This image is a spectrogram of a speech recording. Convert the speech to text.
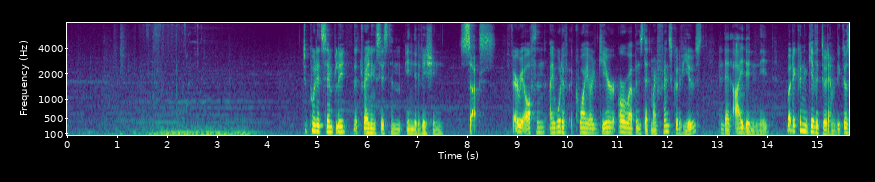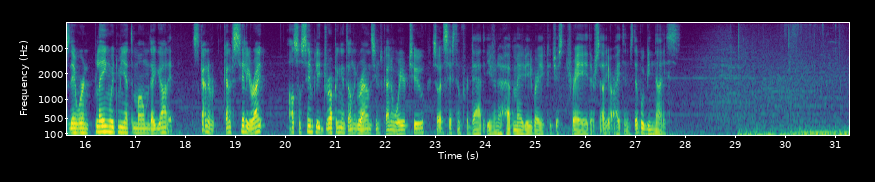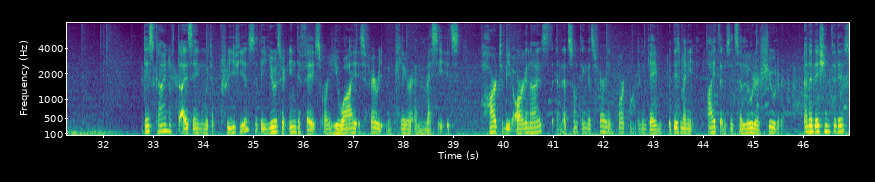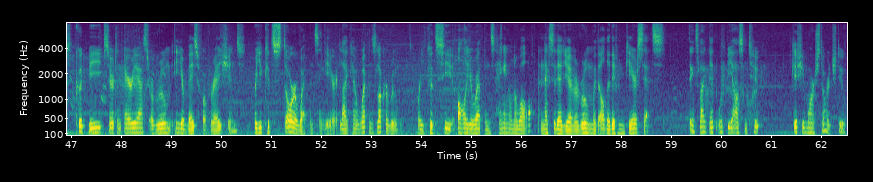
To put it simply, the trading system in the division sucks. Very often I would have acquired gear or weapons that my friends could have used and that I didn't need, but I couldn't give it to them because they weren't playing with me at the moment I got it. It's kind of kind of silly, right? Also simply dropping it on the ground seems kind of weird too, so a system for that, even a hub maybe where you could just trade or sell your items, that would be nice. This kind of ties in with the previous, that the user interface or UI is very unclear and messy. It's hard to be organized and that's something that's very important in a game with this many items. It's a looter shooter. An addition to this could be certain areas or room in your base of operations where you could store weapons and gear, like a weapons locker room, where you could see all your weapons hanging on the wall. And next to that you have a room with all the different gear sets. Things like that would be awesome too. Gives you more storage too.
